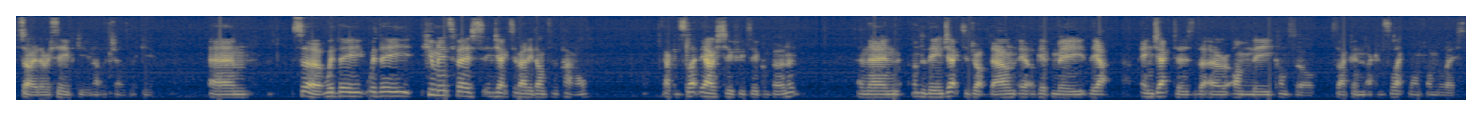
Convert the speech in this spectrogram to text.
Sorry, the receive queue, not the transmit queue. Um, so with the with the human interface injector added onto the panel, I can select the RS232 component, and then under the injector drop down, it'll give me the injectors that are on the console, so I can I can select one from the list.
